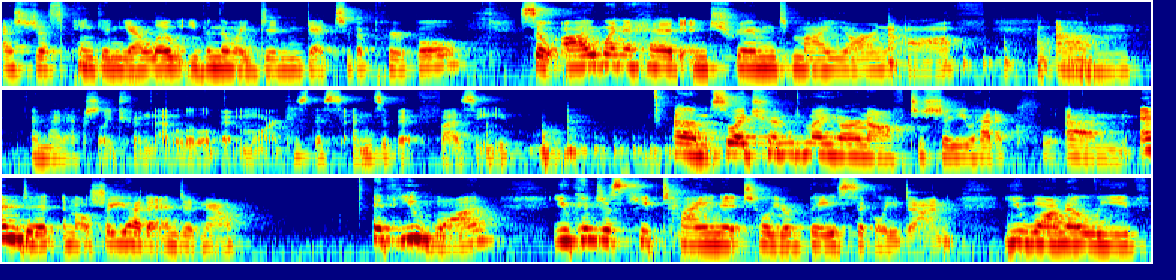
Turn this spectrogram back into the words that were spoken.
as just pink and yellow, even though I didn't get to the purple. So I went ahead and trimmed my yarn off. Um, I might actually trim that a little bit more because this end's a bit fuzzy. Um, so I trimmed my yarn off to show you how to um, end it, and I'll show you how to end it now. If you want, you can just keep tying it till you're basically done. You want to leave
